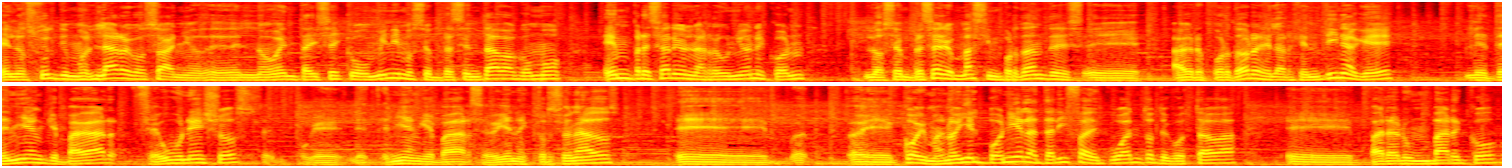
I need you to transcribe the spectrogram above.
en los últimos largos años, desde el 96 como mínimo, se presentaba como empresario en las reuniones con los empresarios más importantes eh, agroexportadores de la Argentina que le tenían que pagar, según ellos, porque le tenían que pagar, se veían extorsionados, eh, eh, coimas, ¿no? Y él ponía la tarifa de cuánto te costaba eh, parar un barco.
